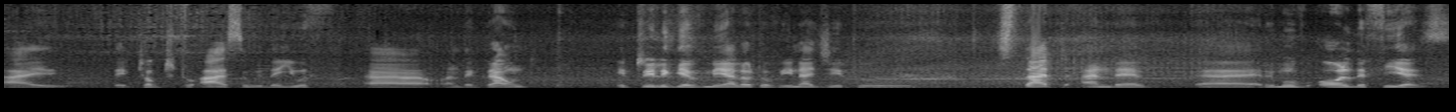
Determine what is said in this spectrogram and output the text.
I, they talked to us with the youth uh, on the ground, it really gave me a lot of energy to start and uh, remove all the fears.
